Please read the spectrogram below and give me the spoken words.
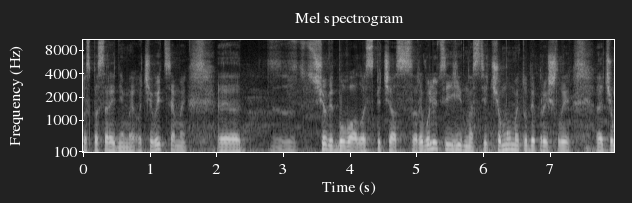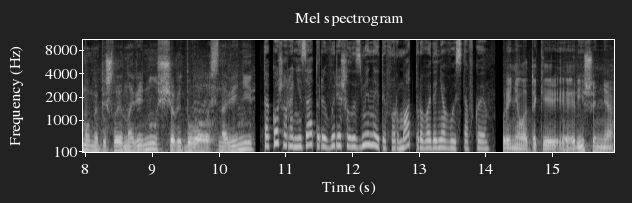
безпосередніми очевидцями. Е, Що відбувалось під час революції гідності, чому ми туди прийшли, е, чому ми пішли на війну, що відбувалось на війні, Також організатори вирішили змінити формат проведення виставки. прийняла таке рішення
